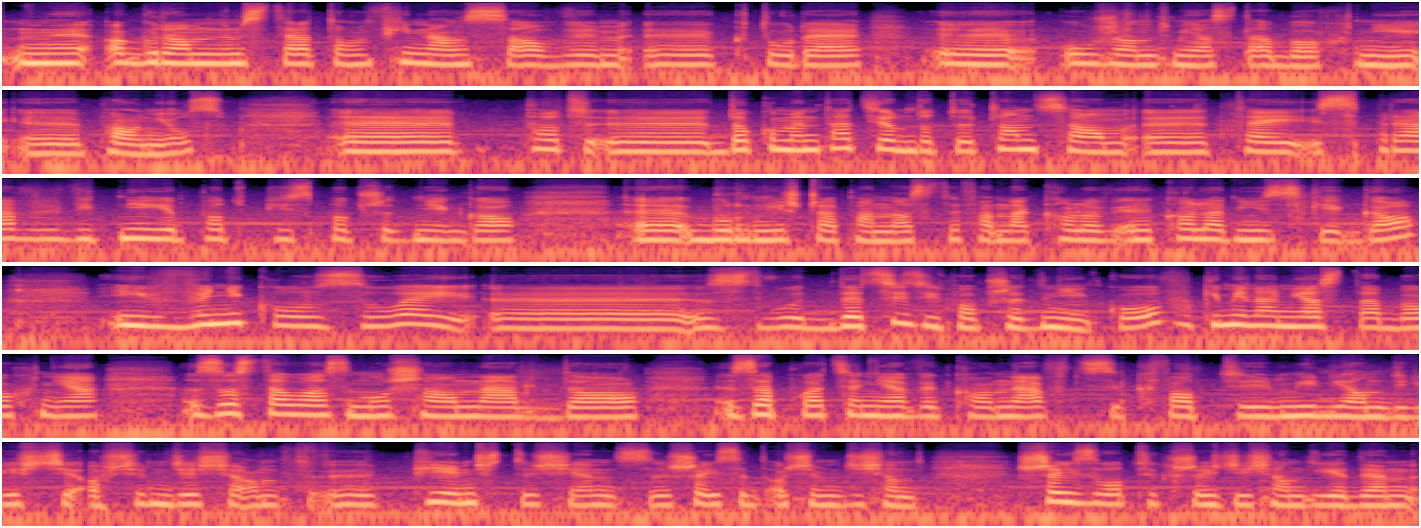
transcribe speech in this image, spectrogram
mm, ogromnym stratą finansowym, y, które y, Urząd Miasta Bochni y, poniósł. Pod dokumentacją dotyczącą tej sprawy widnieje podpis poprzedniego burmistrza pana Stefana Kolawińskiego i w wyniku złej decyzji poprzedników gmina miasta Bochnia została zmuszona do zapłacenia wykonawcy kwoty 1 285 686 zł 61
